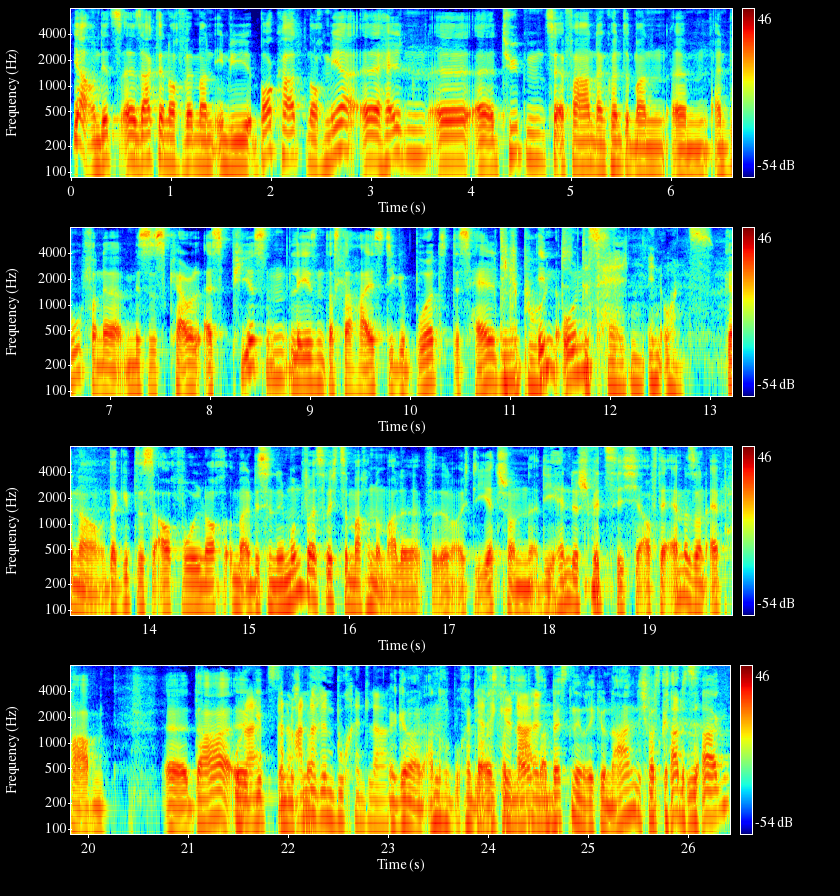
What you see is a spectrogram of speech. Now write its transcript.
ja, und jetzt äh, sagt er noch, wenn man irgendwie Bock hat, noch mehr äh, Heldentypen äh, äh, zu erfahren, dann könnte man ähm, ein Buch von der Mrs. Carol S. Pearson lesen, das da heißt Die Geburt des Helden Die Geburt in uns. des Helden in uns. Genau, und da gibt es auch wohl noch, um ein bisschen den Mund wässrig zu machen, um alle von euch, die jetzt schon die Hände schwitzig auf der Amazon-App haben. Äh, da äh, gibt es einem nämlich noch, anderen Buchhändler. Genau, einen anderen Buchhändler Der regionalen. am besten den regionalen, ich wollte gerade sagen.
